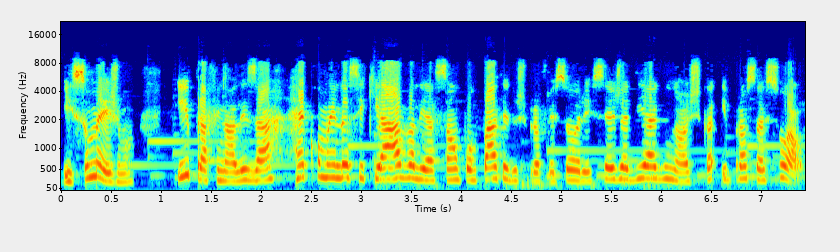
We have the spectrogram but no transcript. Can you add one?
Isso mesmo. E, para finalizar, recomenda-se que a avaliação por parte dos professores seja diagnóstica e processual,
